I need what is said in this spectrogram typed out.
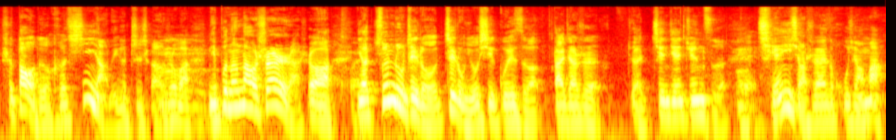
是道德和信仰的一个支撑，是吧？你不能闹事儿啊，是吧？你要尊重这种这种游戏规则，大家是呃谦谦君子。前一小时还是互相骂。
